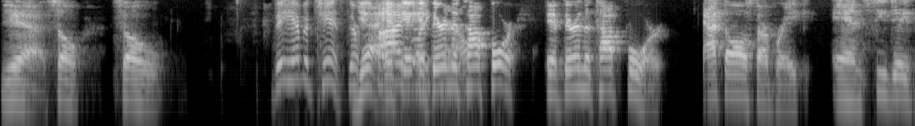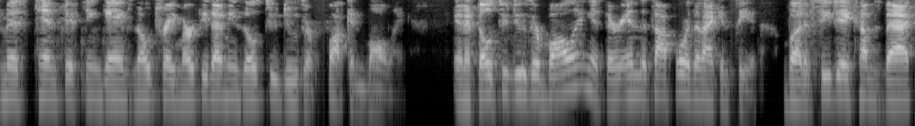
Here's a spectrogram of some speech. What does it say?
Yeah. So so they have a chance. They're yeah. If, right if, they're now. in the top four, if they're in the top four at the All Star break, and CJ's missed 10, 15 games, no Trey Murphy, that means those two dudes are fucking balling. And if those two dudes are balling, if they're in the top four, then I can see it. But if CJ comes back,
